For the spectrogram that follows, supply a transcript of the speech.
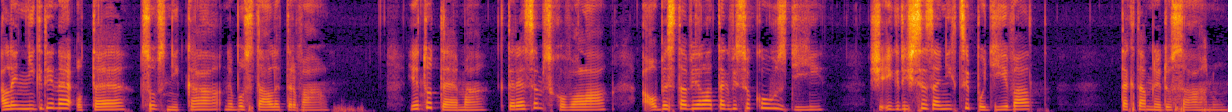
ale nikdy ne o té, co vzniká nebo stále trvá. Je to téma, které jsem schovala a obestavěla tak vysokou zdí, že i když se za ní chci podívat, tak tam nedosáhnu.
